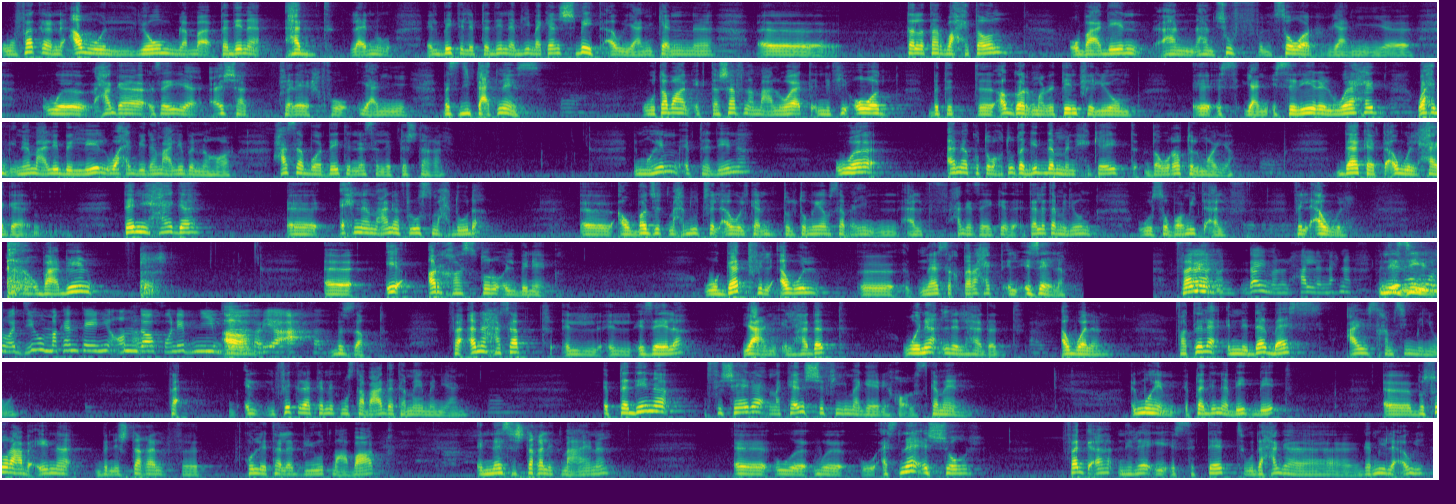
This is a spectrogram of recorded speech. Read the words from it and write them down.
وفاكرة إن أول يوم لما ابتدينا هد لأنه البيت اللي ابتدينا بيه ما كانش بيت قوي يعني كان آه ثلاث أربع حيطان وبعدين هن هنشوف الصور يعني آه وحاجة زي عشه فراخ فوق يعني بس دي بتاعت ناس. وطبعا اكتشفنا مع الوقت إن في أوض بتتأجر مرتين في اليوم. آه، يعني السرير الواحد واحد بينام عليه بالليل واحد بينام عليه بالنهار حسب وردية الناس اللي بتشتغل. المهم ابتدينا وأنا كنت مخطوطه جدا من حكاية دورات المية. ده كانت أول حاجة. تاني حاجة آه، إحنا معانا فلوس محدودة آه، أو بادجت محدود في الأول كان 370 ألف حاجة زي كده 3 مليون و700 ألف في الأول. وبعدين آه، إيه أرخص طرق البناء؟ وجت في الأول آه، ناس اقترحت الإزالة. فأنا دايما دايما الحل إن إحنا نزيل. ونوديهم مكان تاني أنضف ونبني آه. بطريقة أحسن. بالظبط. فأنا حسبت ال- الإزالة يعني الهدد ونقل الهدد أيوة. اولا. فطلع إن ده بس عايز 50 مليون. فالفكرة كانت مستبعدة تماما يعني. ابتدينا في شارع ما كانش فيه مجاري خالص كمان. المهم ابتدينا بيت بيت آه، بسرعة بقينا بنشتغل في كل ثلاث بيوت مع بعض. الناس اشتغلت معانا آه، و- و- وأثناء الشغل فجأة نلاقي الستات وده حاجة جميلة قوي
